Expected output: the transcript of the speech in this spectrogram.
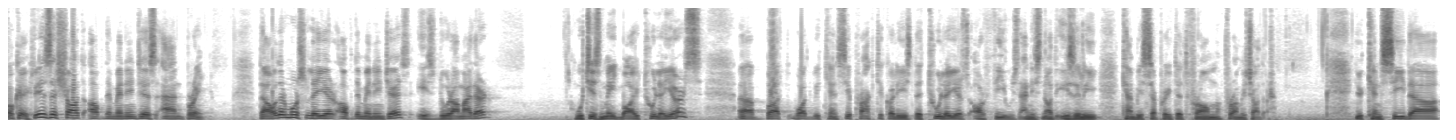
Okay, here's a shot of the meninges and brain. The outermost layer of the meninges is dura mater, which is made by two layers. Uh, but what we can see practically is the two layers are fused and it's not easily can be separated from, from each other. You can see the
